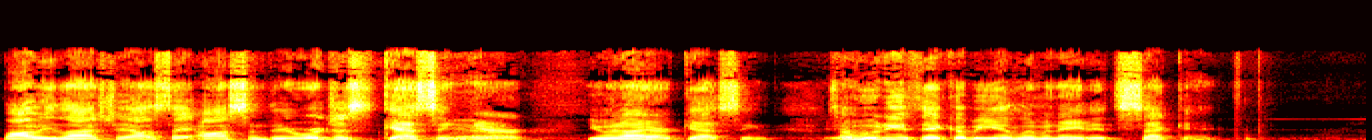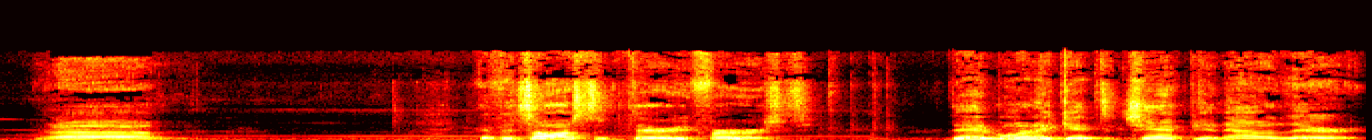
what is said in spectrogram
Bobby Lashley? I'll say Austin Theory. We're just guessing Yeah. here. You and I are guessing. So Yeah. who do you think will be eliminated second? Uh, if it's Austin Theory first, they'd want to get the champion out of there,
